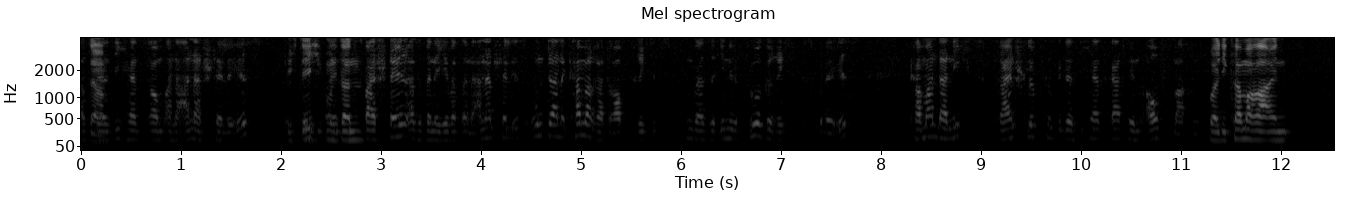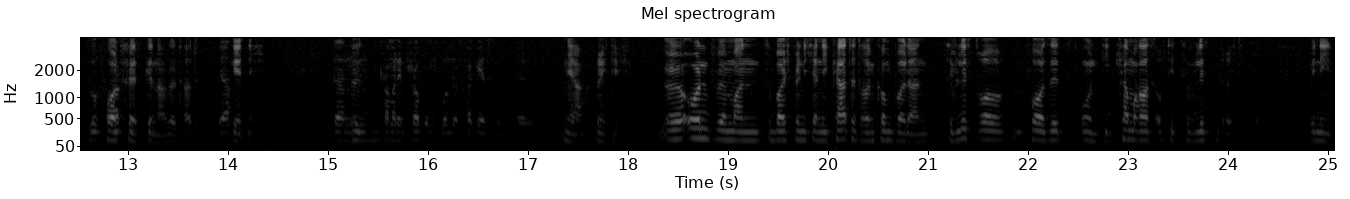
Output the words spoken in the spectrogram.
also ja. der Sicherheitsraum an einer anderen Stelle ist. Richtig. Und an dann. zwei Stellen, also wenn er jeweils an einer anderen Stelle ist und da eine Kamera drauf gerichtet ist, beziehungsweise in den Flur gerichtet ist, wo der ist, kann man da nicht reinschlüpfen und mit der Sicherheitskarte hin aufmachen. Weil die Kamera einen sofort festgenagelt hat. Ja. Geht nicht. Dann Ähm. kann man den Job im Grunde vergessen, Stealth. Ja, richtig. Äh, Und wenn man zum Beispiel nicht an die Karte dran kommt, weil da ein Zivilist drauf vorsitzt und die Kameras auf die Zivilisten gerichtet sind. Wenn die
